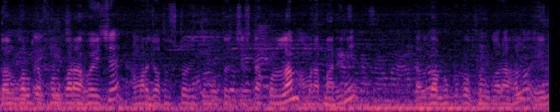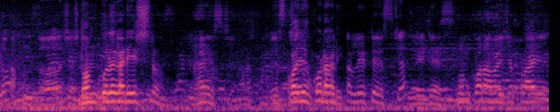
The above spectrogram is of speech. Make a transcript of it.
দমকলকে ফোন করা হয়েছে। আমরা যথেষ্ট রীতিমতো চেষ্টা করলাম আমরা পারিনি। তারপর দমকলকে ফোন করা হলো এলো এখন যাওয়ার দমকলে গাড়ি এসেছিল? হ্যাঁ এসছে। কজন- কটা গাড়ি? লেটে এসছে। ফোন করা হয়েছে প্রায়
